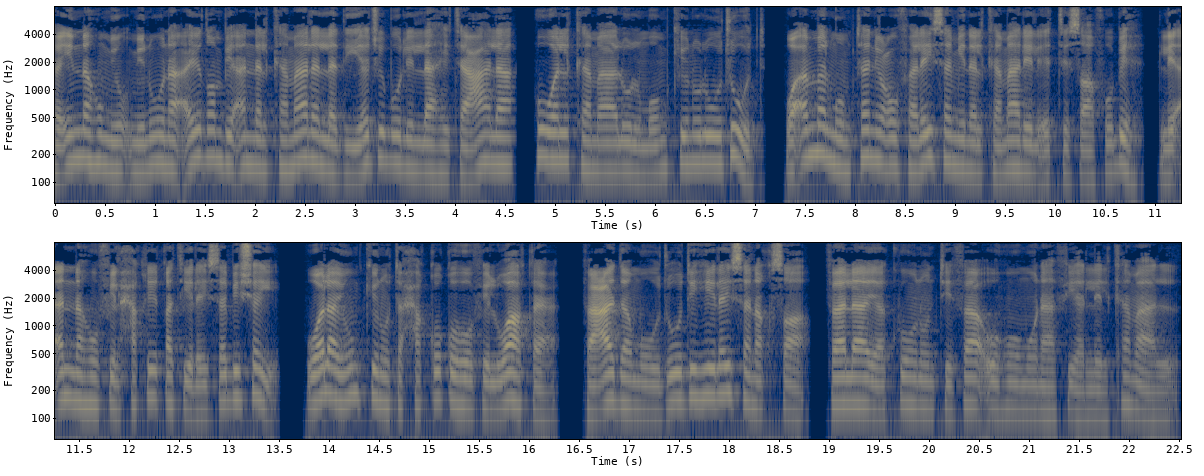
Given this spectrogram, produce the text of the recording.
فإنهم يؤمنون أيضا بأن الكمال الذي يجب لله تعالى هو الكمال الممكن الوجود. وأما الممتنع فليس من الكمال الاتصاف به لأنه في الحقيقة ليس بشيء. ولا يمكن تحققه في الواقع فعدم وجوده ليس نقصا فلا يكون انتفاؤه منافيا للكمال.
